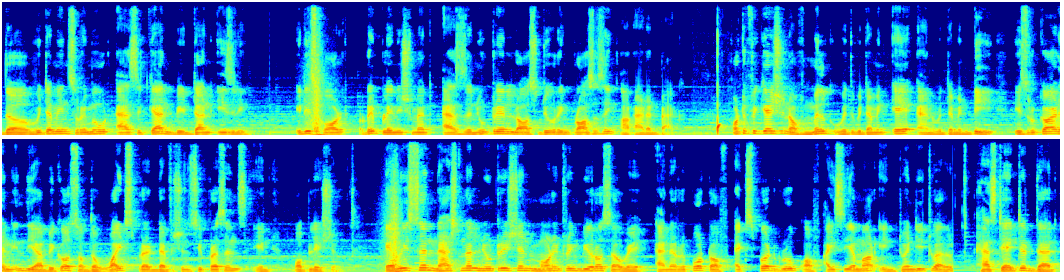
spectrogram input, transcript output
the vitamins removed as it can be done easily. It is called replenishment as the nutrient loss during processing are added back. Fortification of milk with vitamin A and vitamin D is required in India because of the widespread deficiency presence in population. A recent National Nutrition Monitoring Bureau survey and a report of expert group of ICMR in 2012 has stated that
